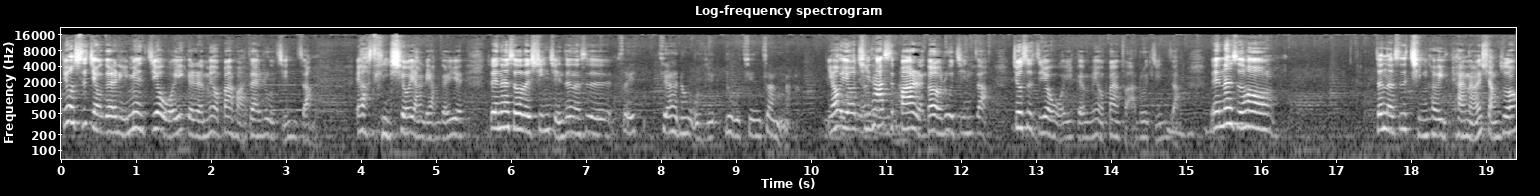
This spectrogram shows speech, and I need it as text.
结果十九个人里面只有我一个人没有办法再入金藏。要停休养两个月，所以那时候的心情真的是。所以家中我就入金藏了。有有其他十八人都有入金藏，就是只有我一个没有办法入金藏。所以那时候真的是情何以堪啊！想说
